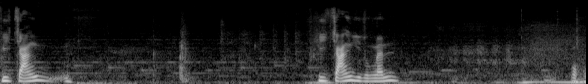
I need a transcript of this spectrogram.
พี่จัง พี่จังอยู่ตรงนั้น โอ้โห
